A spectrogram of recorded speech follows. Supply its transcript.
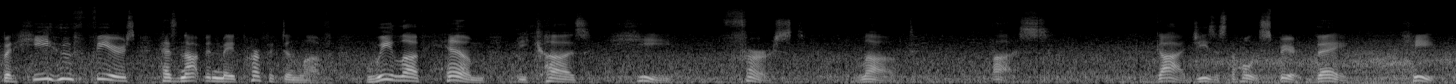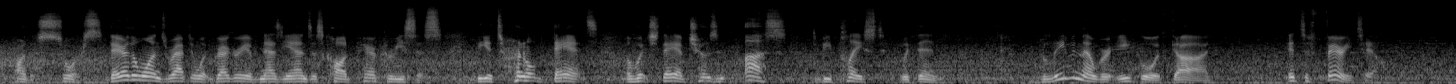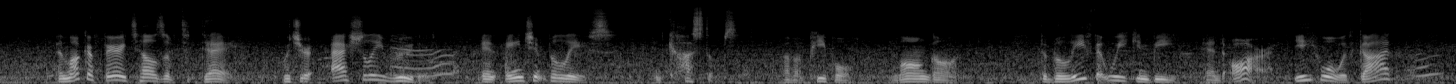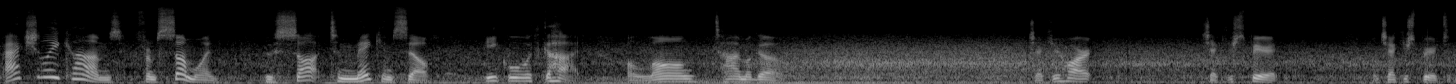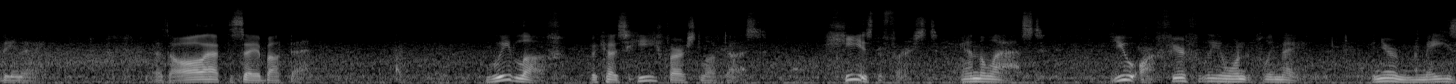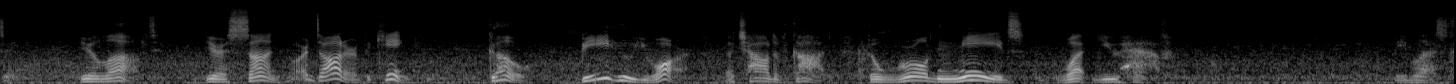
But he who fears has not been made perfect in love. We love him because he first loved us. God, Jesus, the Holy Spirit, they, he, are the source. They are the ones wrapped in what Gregory of Nazianzus called perichoresis, the eternal dance of which they have chosen us to be placed within. Believing that we're equal with God, it's a fairy tale. And like our fairy tales of today, which are actually rooted in ancient beliefs and customs of a people long gone. The belief that we can be and are equal with God actually comes from someone who sought to make himself equal with God a long time ago. Check your heart, check your spirit, and check your spiritual DNA. That's all I have to say about that. We love because He first loved us. He is the first and the last. You are fearfully and wonderfully made, and you're amazing. You're loved. You're a son or a daughter of the King. Go, be who you are, a child of God. The world needs what you have. Be blessed.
